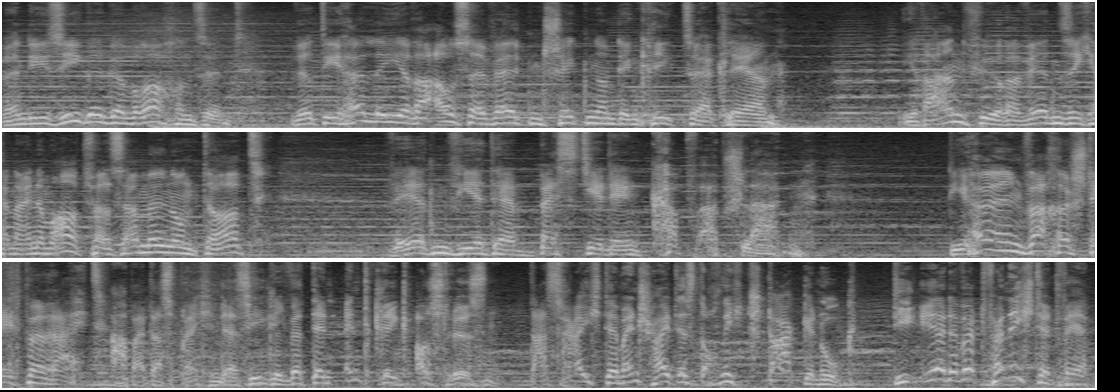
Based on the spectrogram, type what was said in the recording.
Wenn die Siegel gebrochen sind, wird die Hölle ihre Auserwählten schicken, um den Krieg zu erklären. Ihre Anführer werden sich an einem Ort versammeln und dort werden wir der Bestie den Kopf abschlagen. Die Höllenwache steht bereit. Aber das Brechen der Siegel wird den Endkrieg auslösen. Das Reich der Menschheit ist noch nicht stark genug. Die Erde wird vernichtet werden.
